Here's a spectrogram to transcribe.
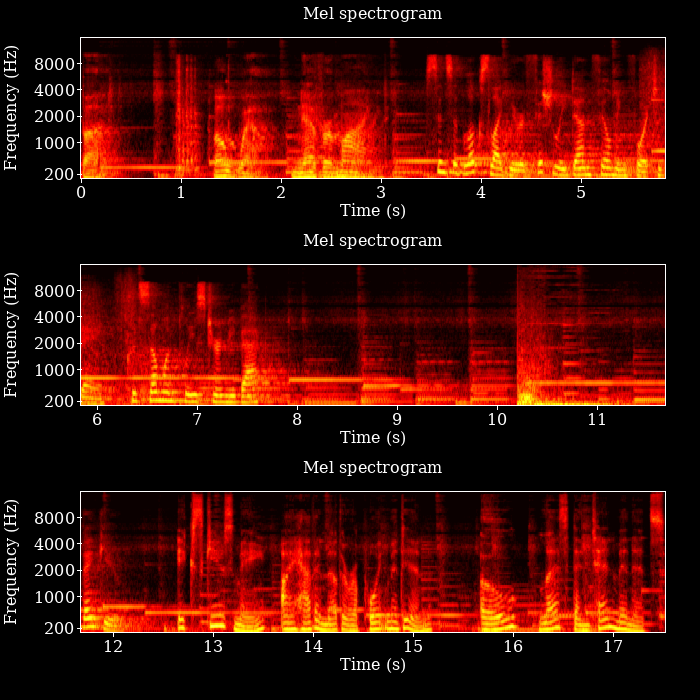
But. Oh well, never mind. Since it looks like we're officially done filming for today, could someone please turn me back? Thank you. Excuse me, I have another appointment in. Oh, less than 10 minutes.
